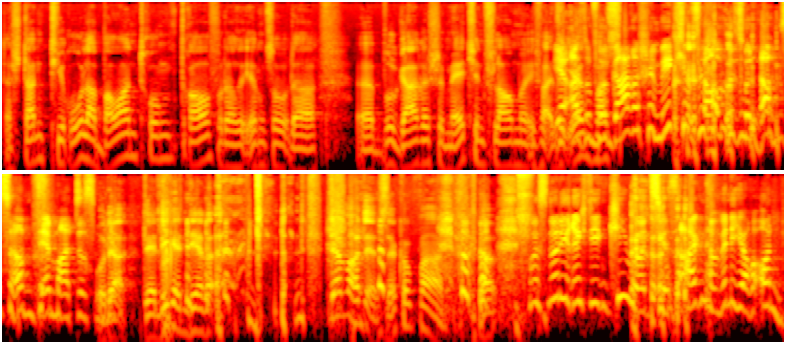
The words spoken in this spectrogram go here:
Da stand Tiroler Bauerntrunk drauf oder irgend so oder äh, bulgarische Mädchenpflaume. Ich weiß Ja, also irgendwas. bulgarische Mädchenpflaume, so langsam dämmert es mir. Oder der legendäre. der macht es, ja, guck mal an. Ja, Ich muss nur die richtigen Keywords hier sagen, dann bin ich auch on.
